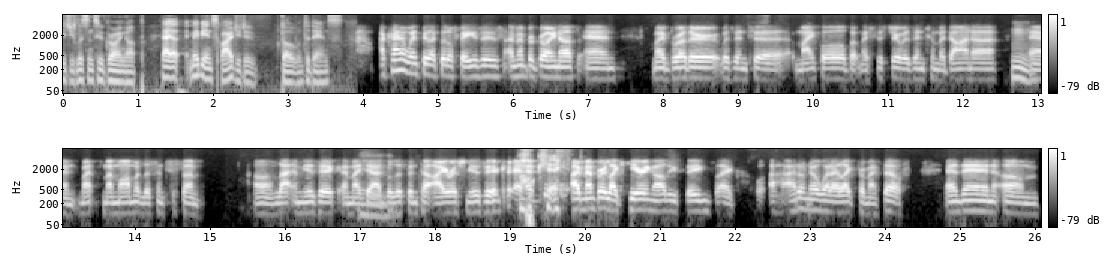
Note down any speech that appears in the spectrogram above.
did you listen to growing up that maybe inspired you to go into dance? I kind of went through like little phases. I remember growing up and my brother was into Michael, but my sister was into Madonna, Hmm. and my, my mom would listen to some um, Latin music, and my dad would listen to Irish music. And Okay. I remember like hearing all these things, like well, I I don't know what I like for myself, and then um,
